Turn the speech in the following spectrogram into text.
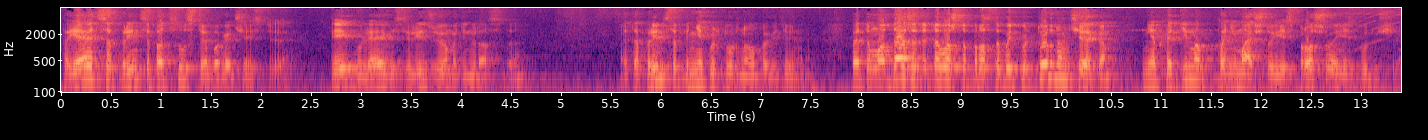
Появится принцип отсутствия благочестия. Пей, гуляй, веселись, живём один раз, да? Это принцип некультурного поведения. Поэтому даже для того, чтобы просто быть культурным человеком, необходимо понимать, что есть прошлое, есть будущее.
